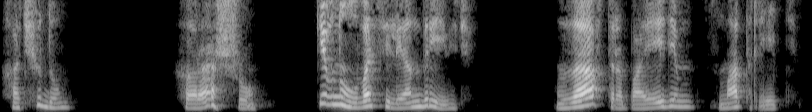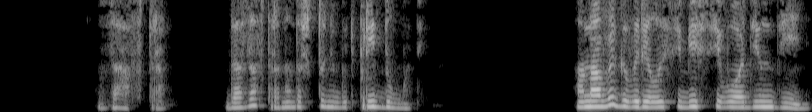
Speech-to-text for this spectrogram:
Хочу дом. Хорошо, кивнул Василий Андреевич. Завтра поедем смотреть. Завтра. До завтра надо что-нибудь придумать. Она выговорила себе всего один день.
